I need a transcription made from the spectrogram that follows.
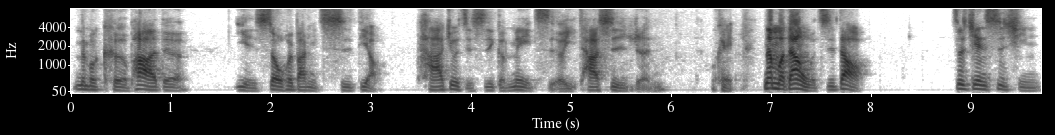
那么可怕的野兽会把你吃掉，她就只是一个妹子而已，她是人。OK，那么当然我知道这件事情。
